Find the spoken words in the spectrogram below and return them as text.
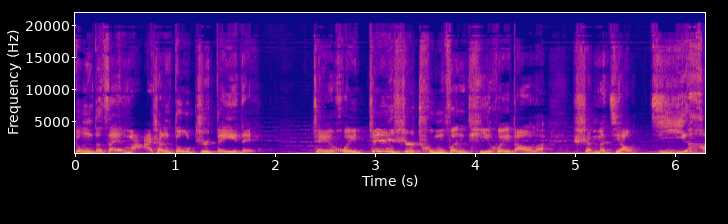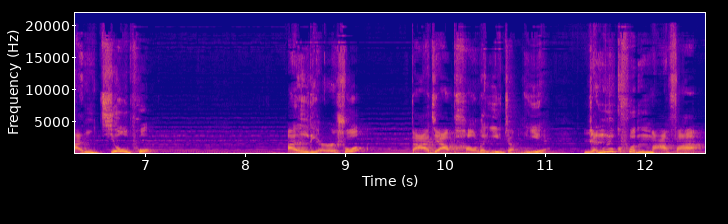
冻得在马上都直嘚嘚。这回真是充分体会到了什么叫饥寒交迫。按理儿说，大家跑了一整夜。人困马乏，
